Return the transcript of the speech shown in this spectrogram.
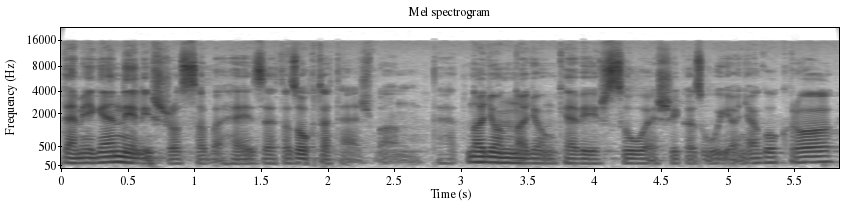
De még ennél is rosszabb a helyzet az oktatásban. Tehát nagyon-nagyon kevés szó esik az új anyagokról,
